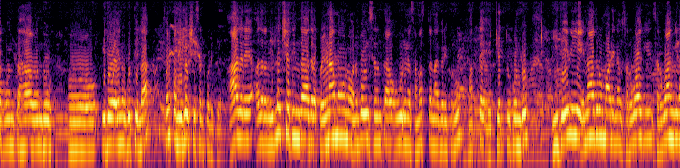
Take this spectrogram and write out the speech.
ಆಗುವಂತಹ ಒಂದು ಇದು ಏನು ಗೊತ್ತಿಲ್ಲ, ಸ್ವಲ್ಪ ನಿರ್ಲಕ್ಷಿಸಲ್ಪಟ್ಟಿತು ಆದರೆ ಅದರ ನಿರ್ಲಕ್ಷ್ಯದಿಂದ ಅದರ ಪರಿಣಾಮವನ್ನು ಅನುಭವಿಸಿದಂತಹ ಊರಿನ ಸಮಸ್ತ ನಾಗರಿಕರು ಮತ್ತೆ ಎಚ್ಚೆತ್ತುಕೊಂಡು, ಈ ದೇವಿಗೆ ಏನಾದರೂ ಮಾಡಿ ನಾವು ಸರ್ವಾಗಿ, ಸರ್ವಾಂಗೀಣ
